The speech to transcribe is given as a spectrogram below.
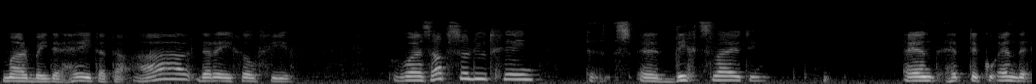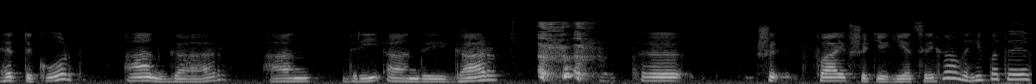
maar bij de heitata A, de regel 4, was absoluut geen uh, dichtsluiting. En het, tekort aan gar, aan drie, aan de gar, uh, vijf, shetigie, tzricha lehipateach,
